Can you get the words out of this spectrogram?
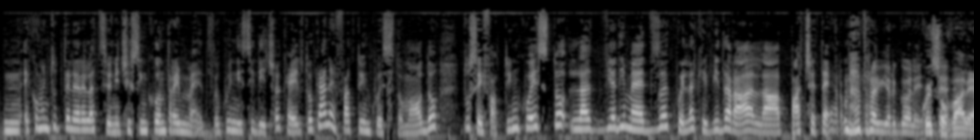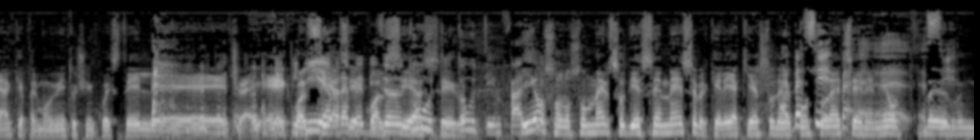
mh, è come in tutte le relazioni, ci si incontra in mezzo, quindi si dice ok, il tuo cane è fatto in questo modo, tu sei fatto in questo, la via di mezzo è quella che vi darà la pace eterna, tra virgolette. Questo vale anche per il Movimento 5 Stelle, cioè il PD qualsiasi, avrebbe bisogno- qualsiasi tutti, tutti, infatti. Io sono sommerso di sms perché lei ha chiesto delle Eh beh, sì, consulenze beh, ne ho- eh, beh, sì, mm,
